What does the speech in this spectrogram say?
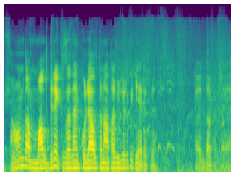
Şey Tamam da mal direkt zaten kule altına atabilirdik herifi. Öldü hakikaten ya.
